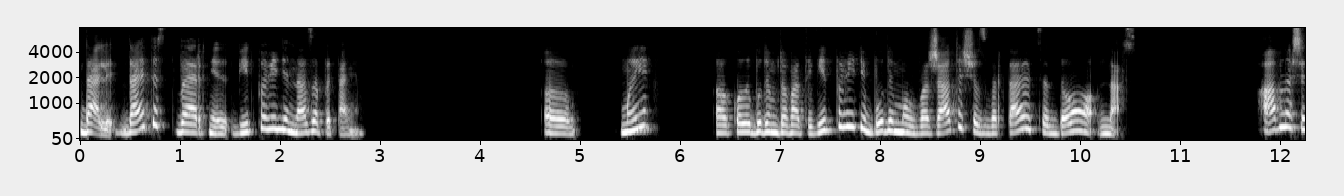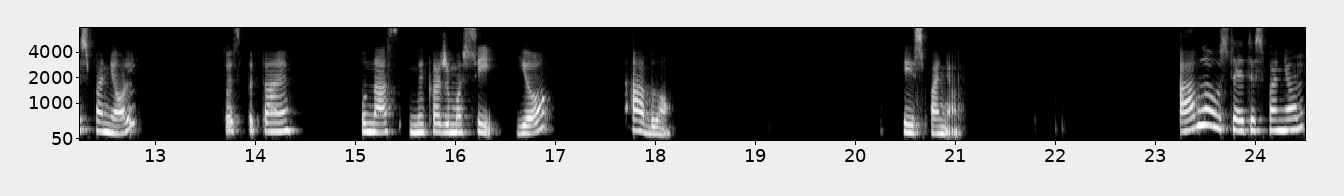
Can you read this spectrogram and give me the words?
Далі, дайте ствердні відповіді на запитання. Е, ми, е, коли будемо давати відповіді, будемо вважати, що звертаються до нас. Hablas español? Хтось питає. У нас ми кажемо сі. Yo hablo español. Habla usted español?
